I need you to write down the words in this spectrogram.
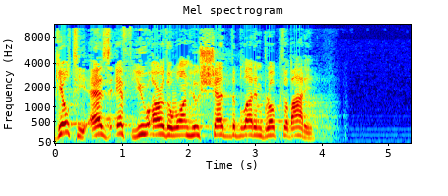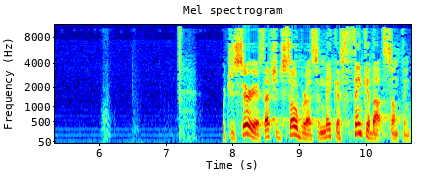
Guilty as if you are the one who shed the blood and broke the body. Which is serious. That should sober us and make us think about something.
